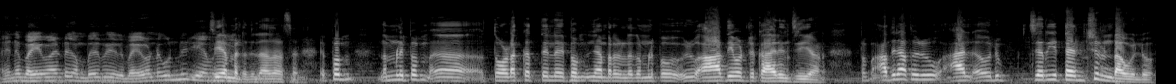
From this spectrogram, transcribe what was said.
അതിനെ ഭയമായിട്ട് കമ്പയർ ചെയ്ത് ഭയം ഉണ്ടെങ്കിൽ ഒന്നും ചെയ്യാൻ ചെയ്യാൻ പറ്റത്തില്ല. അതാണ് സാർ. ഇപ്പം നമ്മളിപ്പം തുടക്കത്തിൽ ഇപ്പം ഞാൻ പറയുന്നത് നമ്മളിപ്പോൾ ഒരു ആദ്യമായിട്ടൊരു കാര്യം ചെയ്യുകയാണ് അപ്പം അതിനകത്തൊരു ഒരു ചെറിയ ടെൻഷൻ ഉണ്ടാവുമല്ലോ.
